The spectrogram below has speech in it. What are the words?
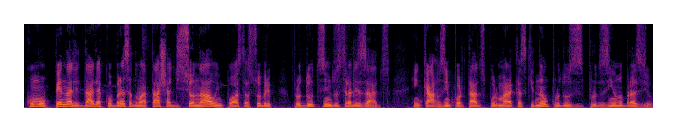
como penalidade a cobrança de uma taxa adicional imposta sobre produtos industrializados em carros importados por marcas que não produz, produziam no Brasil.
